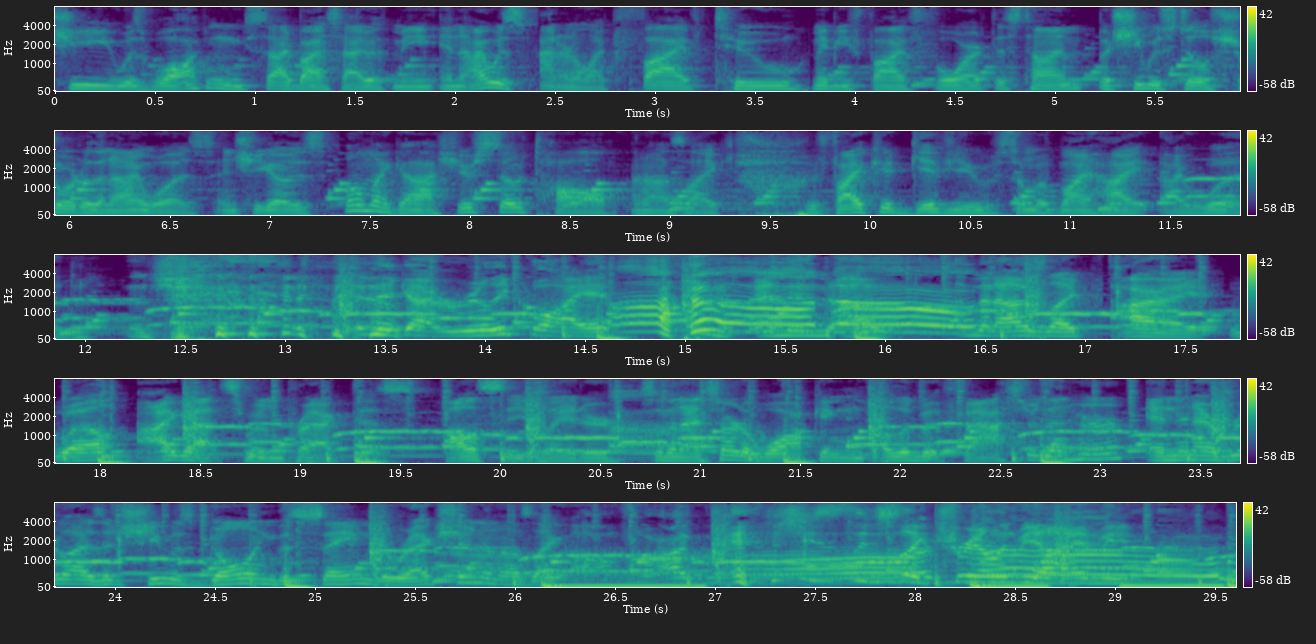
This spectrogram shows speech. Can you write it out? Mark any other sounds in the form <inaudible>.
she was walking side by side with me, and I was, I don't know, like five two, maybe five four at this time, but she was still shorter than I was. And she goes, "Oh my gosh, you're so tall," and I was like, "If I could give you some of my height, I would." <laughs> And, she, and they got really quiet, <laughs> and then, uh, and then I was like, "All right, well, I got swim practice. I'll see you later." So then I started walking a little bit faster than her, and then I realized that she was going the same direction, and I was like, "Oh fuck, man!" <laughs> She's just like trailing behind me.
